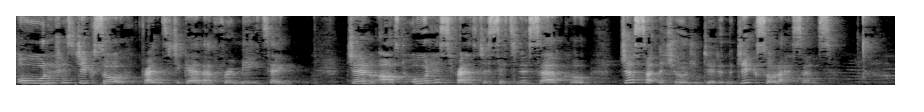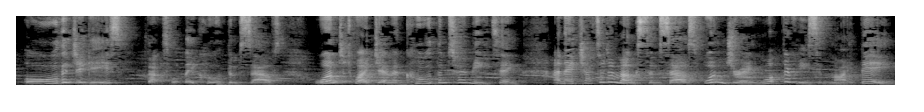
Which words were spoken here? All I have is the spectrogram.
all of his jigsaw friends together for a meeting. Jem asked all his friends to sit in a circle, just like the children did in the jigsaw lessons. All the jiggies, that's what they called themselves, wondered why Jem had called them to a meeting, and they chatted amongst themselves, wondering what the reason might be.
